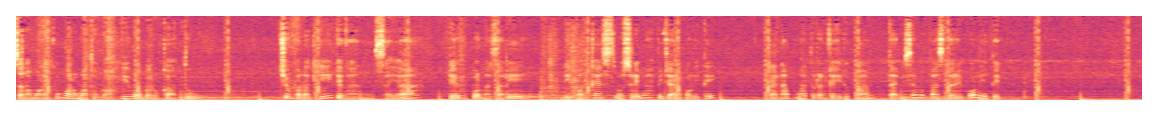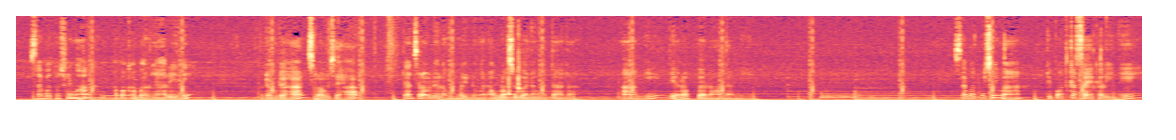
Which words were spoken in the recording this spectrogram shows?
Assalamualaikum warahmatullahi wabarakatuh. Jumpa lagi dengan saya Dewi Purnasari di podcast Muslimah Bicara Politik karena pengaturan kehidupan tak bisa lepas dari politik. Sahabat muslimah, apa kabarnya hari ini? Mudah-mudahan selalu sehat dan selalu dalam perlindungan Allah Subhanahu wa taala. Amin ya rabbal alamin. Sahabat muslimah, di podcast saya kali ini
